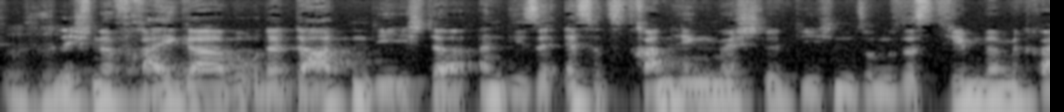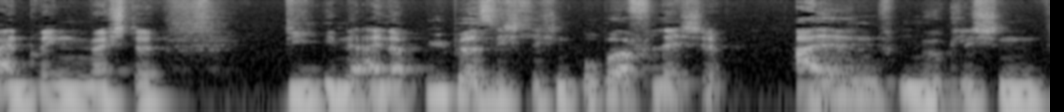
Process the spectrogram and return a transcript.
Mhm. vielleicht eine Freigabe oder Daten, die ich da an diese Assets dranhängen möchte, die ich in so ein System damit reinbringen möchte, die in einer übersichtlichen Oberfläche allen möglichen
